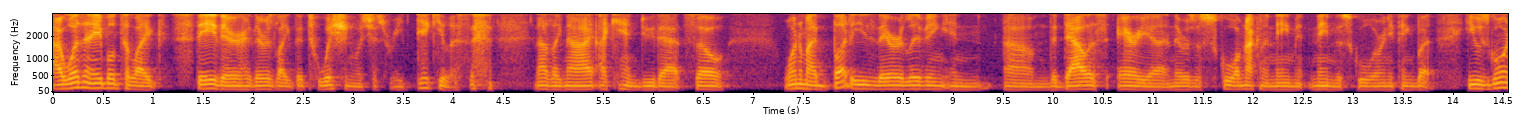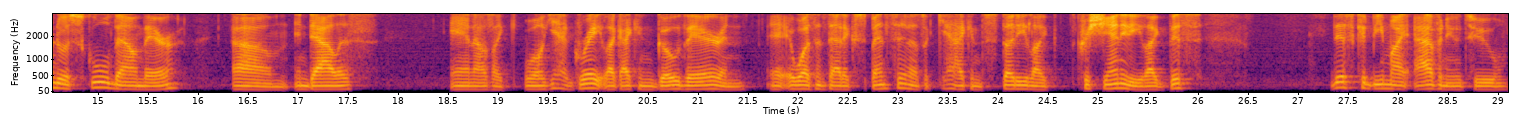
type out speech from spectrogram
I wasn't able to like stay there. There was like the tuition was just ridiculous, and I was like, nah, I, I, can't do that. So one of my buddies, they were living in um, the Dallas area, and there was a school. I'm not going to name it, name the school or anything, but he was going to a school down there um, in Dallas, and I was like, well, yeah, great. Like I can go there, and it wasn't that expensive. I was like, yeah, I can study like Christianity, like this this could be my avenue to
